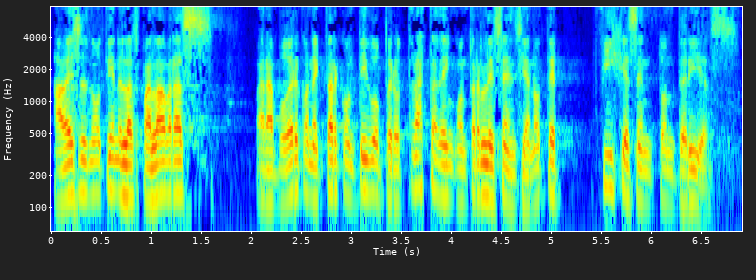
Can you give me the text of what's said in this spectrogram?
a veces no tiene las palabras para poder conectar contigo, pero trata de encontrar la esencia, no te fijes en tonterías.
